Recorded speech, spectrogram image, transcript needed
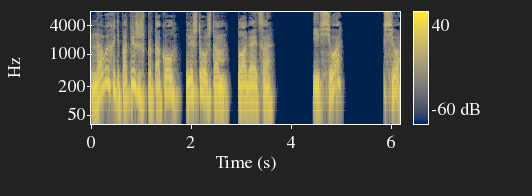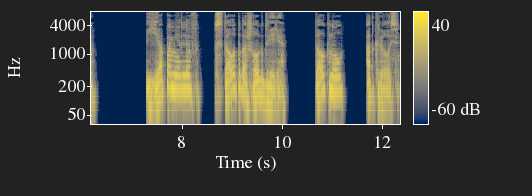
на выходе подпишешь протокол или что уж там полагается». «И все?» «Все». Я, помедлив, встал и подошел к двери. Толкнул, открылась.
